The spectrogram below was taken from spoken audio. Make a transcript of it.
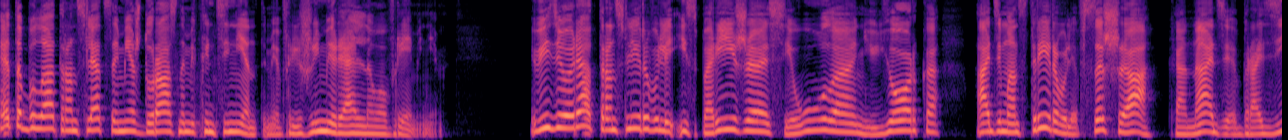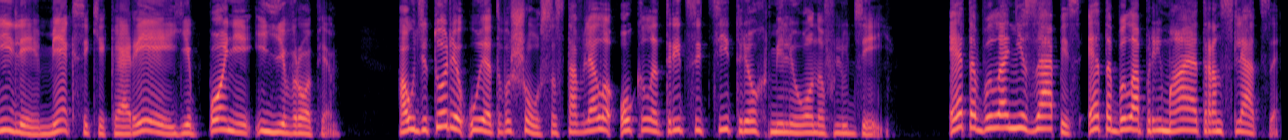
Это была трансляция между разными континентами в режиме реального времени. Видеоряд транслировали из Парижа, Сеула, Нью-Йорка, а демонстрировали в США, Канаде, Бразилии, Мексике, Корее, Японии и Европе. Аудитория у этого шоу составляла около 33 миллионов людей. Это была не запись, это была прямая трансляция.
